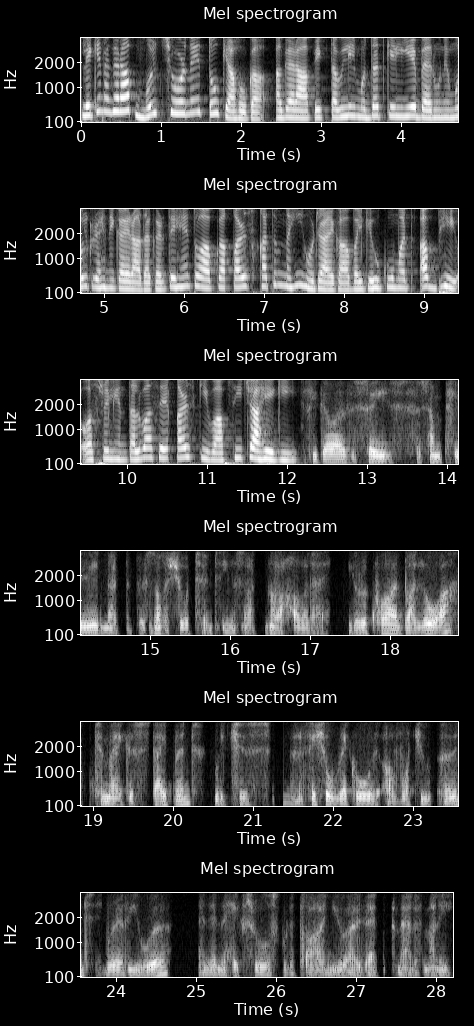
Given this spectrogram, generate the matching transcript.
لیکن اگر آپ ملک چھوڑ دیں تو کیا ہوگا؟ اگر آپ ایک طویل مدت کے لیے بیرون ملک رہنے کا ارادہ کرتے ہیں تو آپ کا قرض ختم نہیں ہو جائے گا بلکہ حکومت اب بھی آسٹریلین طلبہ سے قرض کی واپسی چاہے گیٹ You're required by law to make a statement which is an official record of what you earned wherever you were, and then the HEX rules would apply and you owe that amount of money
